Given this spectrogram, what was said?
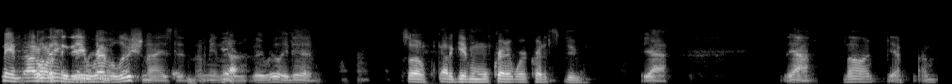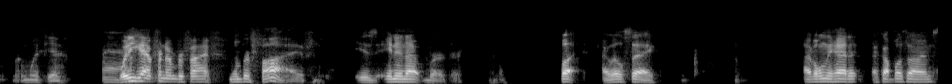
Maybe I don't Well, want to they, say they revolutionized it. I mean, Yeah. they, they really did. So got to give them credit where credit's due. Yeah. Yeah. No, I'm, yeah, I'm, I'm with you. What do you got for number five? Number five is In and Out Burger. But I will say, I've only had it a couple of times.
